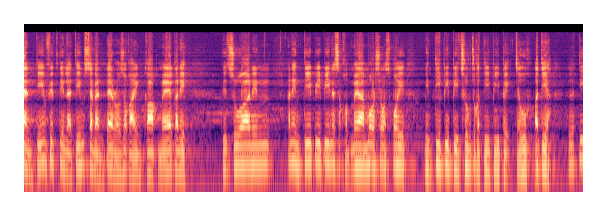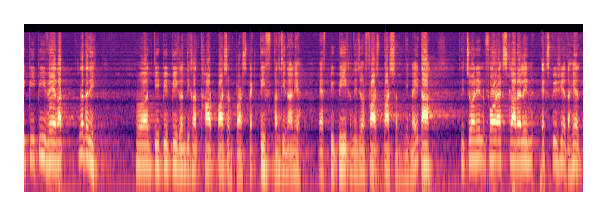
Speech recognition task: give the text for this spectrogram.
10ทีม15และทีม7แต่เราจะกาอินกับเมกันนี่ทิดส่วนนี้อันนี้ TPP นะสักขบเมมอร์สโรสพอยมีน TPP ช่วงจุก TPP เจ้าอันเดียและ TPP เวงัดงัดอันนี้ Nuan TPP kan di kan third person perspective kan tinanya FPP kan di jual first person ni mai ta ti chuanin 4x Carolyn experience ta hian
